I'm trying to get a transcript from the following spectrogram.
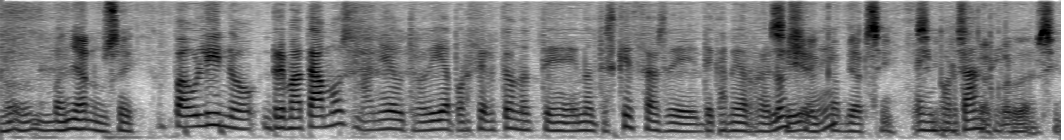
Mañá non sei. Paulino, rematamos. Mañá outro día, por certo, non te, non te esquezas de, de cambiar o reloxo. Sí, eh? cambiar, sí. É sí, importante. Acordar, sí.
